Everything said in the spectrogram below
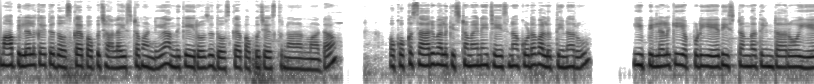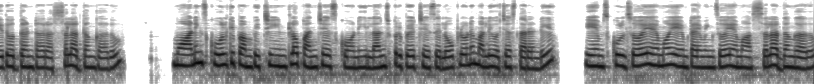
మా పిల్లలకైతే దోసకాయ పప్పు చాలా ఇష్టం అండి అందుకే ఈరోజు దోసకాయ పప్పు చేస్తున్నాను అనమాట ఒక్కొక్కసారి వాళ్ళకి ఇష్టమైనవి చేసినా కూడా వాళ్ళు తినరు. ఈ పిల్లలకి ఎప్పుడు ఏది ఇష్టంగా తింటారో, ఏది వద్దంటారో అస్సలు అర్థం కాదు. మార్నింగ్ స్కూల్‌కి పంపించి ఇంట్లో పని చేసుకొని లంచ్ ప్రిపేర్ చేసే లోపలనే మళ్ళీ వచ్చేస్తారండి. ఏం స్కూల్సో ఏమో, ఏం టైమింగ్సో ఏమో అస్సలు అర్థం కాదు.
